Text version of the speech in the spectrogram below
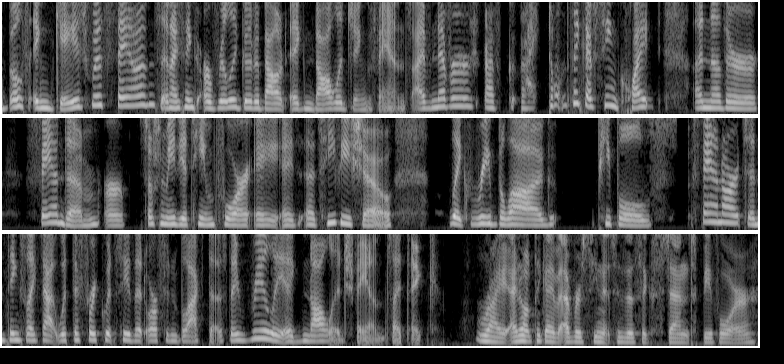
both engage with fans and I think are really good about acknowledging fans. I've never, I've, I don't think I've seen quite another fandom or social media team for a, a, a TV show like reblog people's fan art and things like that with the frequency that Orphan Black does. They really acknowledge fans, I think. Right. I don't think I've ever seen it to this extent before.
